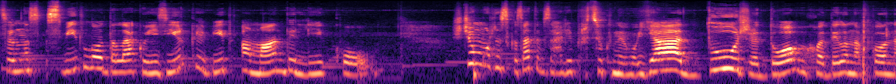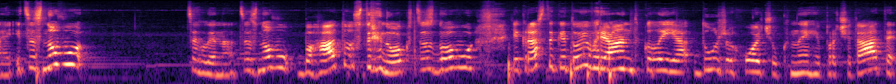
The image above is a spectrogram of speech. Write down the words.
Це у нас світло далекої зірки від Аманди Лі Коу. Що можна сказати взагалі про цю книгу? Я дуже довго ходила навколо неї. І це знову цеглина. Це знову багато сторінок. Це знову якраз таки той варіант, коли я дуже хочу книги прочитати.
